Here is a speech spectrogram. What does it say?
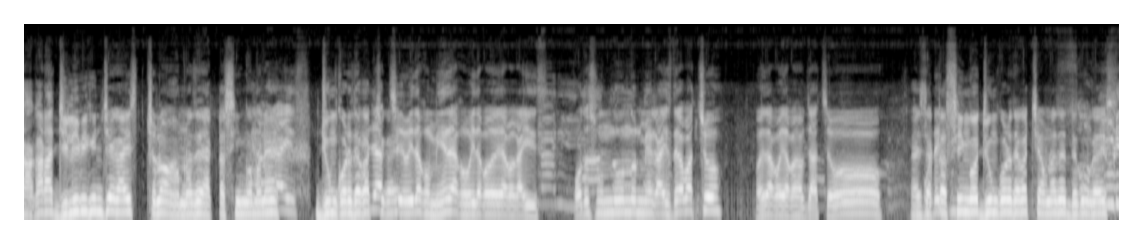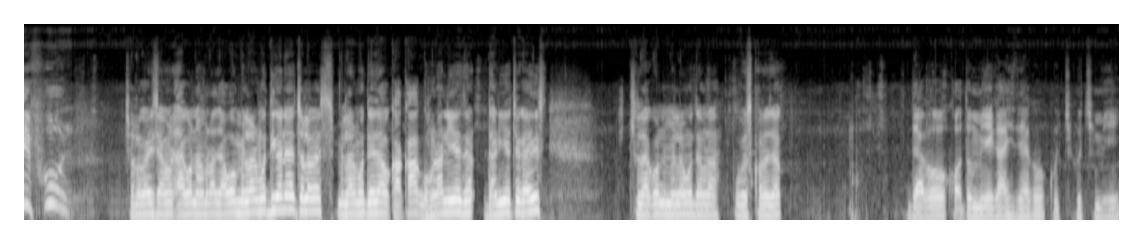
কাকারা জিলিপি কিনছে গাইস চলো আপনাদের একটা সিংহ মানে জুম করে দেখাচ্ছি ওই দেখো মেয়ে দেখো ওই দেখো ওই দেখো গাইস কত সুন্দর সুন্দর মেয়ে গাইস দেখা পাচ্ছ? ওই দেখো ওই দেখো সব যাচ্ছে ও। গাইস একটা সিংহ জুম করে দেখাচ্ছি আপনাদের। দেখুন গাইস চলো গাইস এখন এখন আমরা যাব মেলার মধ্যিখানে। চলো গাইস মেলার মধ্যে যাও। কাকা ঘোড়া নিয়ে দা- দাঁড়িয়েছে গাইস চলো এখন মেলার মধ্যে আমরা প্রবেশ করা যাক। দেখো কত মেয়ে গাইস দেখো কুচি কুচি মেয়ে।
